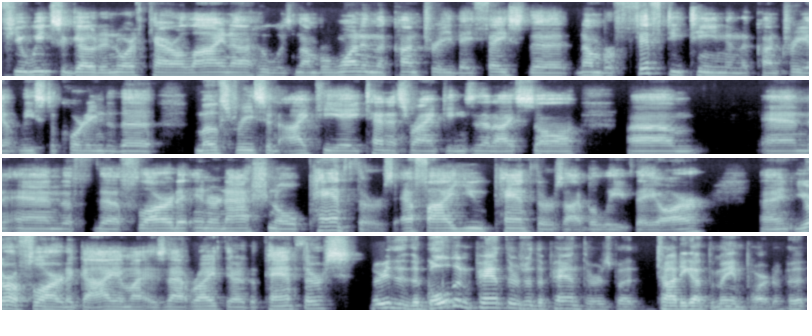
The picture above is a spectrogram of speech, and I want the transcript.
few weeks ago to North Carolina, who was number one in the country. They faced the number 50 team in the country, at least according to the most recent ITA tennis rankings that I saw. Um, and and the, the Florida International Panthers, FIU Panthers, I believe they are. And you're a Florida guy, am I? Is that right? They're the Panthers. They're either the Golden Panthers or the Panthers, but Toddy got the main part of it.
